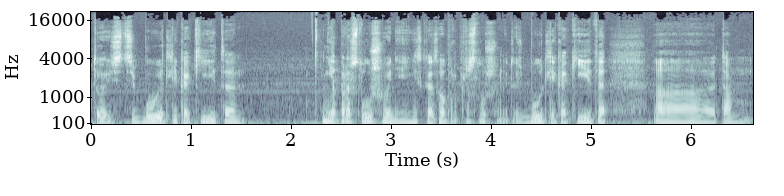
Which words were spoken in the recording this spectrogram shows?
То есть будут ли какие-то не прослушивания, я не сказал про прослушивание, то есть будут ли какие-то э, там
